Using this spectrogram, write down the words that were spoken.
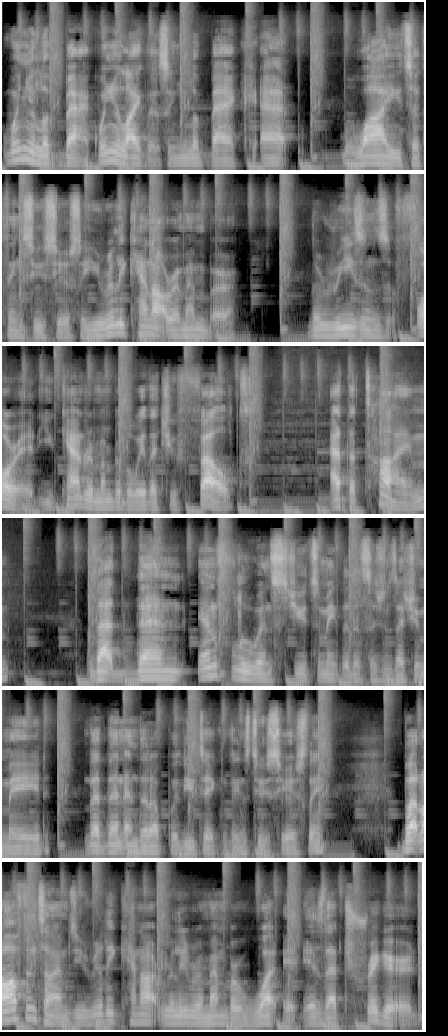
when you look back, when you're like this and you look back at why you took things too seriously, you really cannot remember the reasons for it. You can't remember the way that you felt at the time that then influenced you to make the decisions that you made that then ended up with you taking things too seriously. But oftentimes you really cannot really remember what it is that triggered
